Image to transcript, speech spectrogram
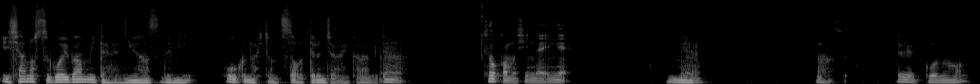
医者のすごい版みたいなニュアンスでみ多くの人に伝わってるんじゃないかなみたいな。うん。そうかもしんないね。ね。なんですよ。で、この、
